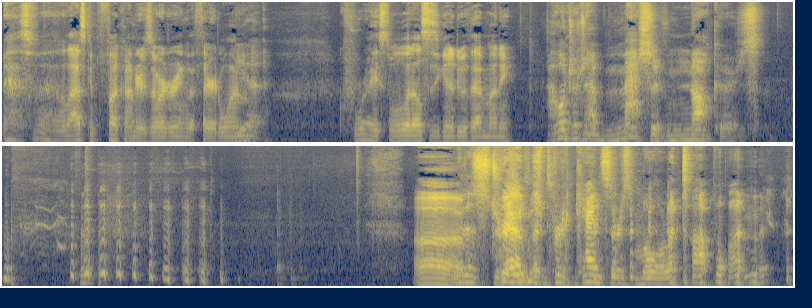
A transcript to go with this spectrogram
Uh, Alaskan fuck hunter's ordering the third one. Yeah. Christ, well, what else is he gonna do with that money? I want her to have massive knockers. Uh, With a strange, but- precancerous mole atop one.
